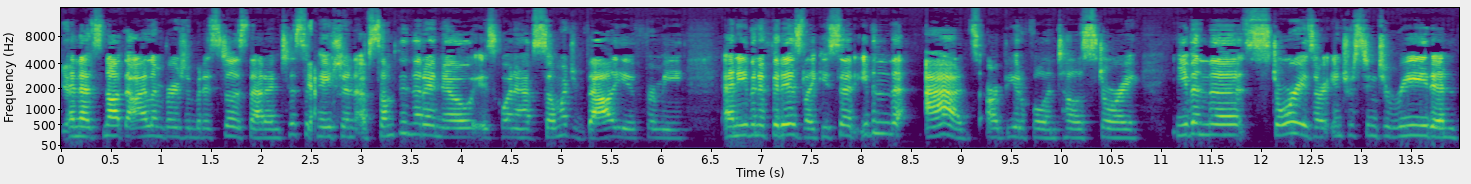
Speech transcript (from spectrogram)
Yeah. And that's not the island version, but it still is that anticipation yeah. of something that I know is going to have so much value for me. And even if it is, like you said, even the ads are beautiful and tell a story. Even the stories are interesting to read and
